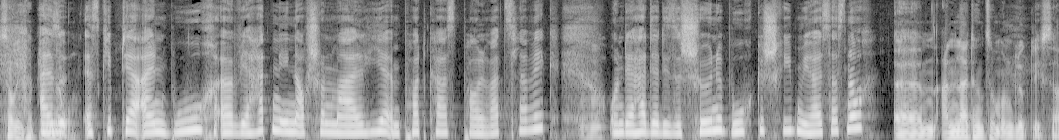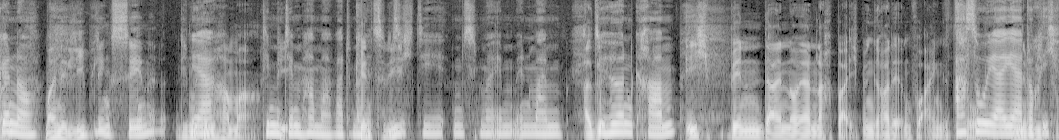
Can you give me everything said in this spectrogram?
sorry, ich habe Also unterbrochen. es gibt ja ein Buch, äh, wir hatten ihn auch schon mal hier im Podcast Paul Watzlawick Mhm. und er hat ja dieses schöne Buch geschrieben, wie heißt das noch? Ähm, Anleitung zum Unglücklichsein. Genau. Meine Lieblingsszene, die mit ja, dem Hammer. Die mit dem Hammer, warte mal, Kennst du die? muss ich die, muss ich mal eben in meinem Also- Gehirn kramen. Ich bin dein neuer Nachbar. Ich bin gerade irgendwo eingezogen. Ach so, ja, ja, doch, ich-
